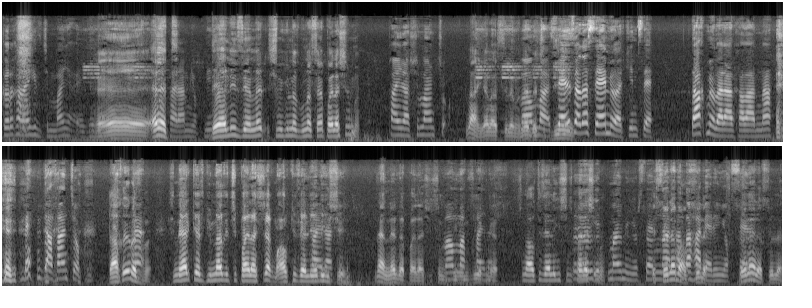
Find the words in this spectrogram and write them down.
Kırıkhan'a gideceğim manyak evde. He, evet. Param yok. Ne? Değerli izleyenler, şimdi Gülnaz bunlar sana paylaşır mı? Paylaşılan çok. Lan yalan söyleme. Vallahi seni Değil. sada sevmiyorlar kimse. Takmıyorlar arkalarına. Beni takan çok. Takıyorlar Ben- mı? Şimdi herkes Gülnaz için paylaşacak mı? 657 Paylaşır. kişi. Lan nerede paylaşır? Şimdi Vallahi dilimizi paylaş. yetmiyor. Şimdi 650 kişi paylaşır mı? git maymun yiyor. E Senin söyle bak söyle. haberin yok. Söyle senin. hele söyle.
